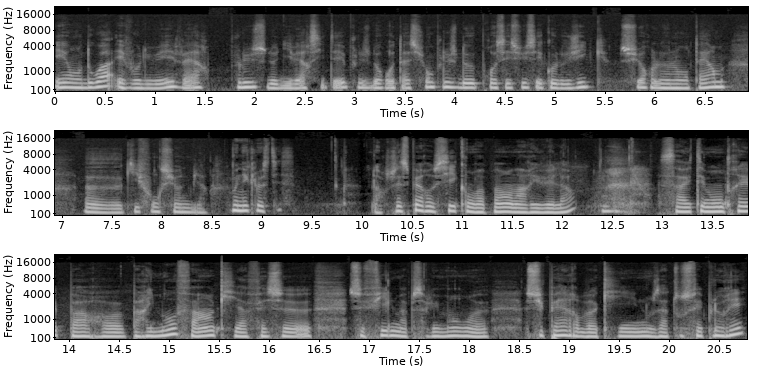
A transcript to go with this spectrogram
et on doit évoluer vers plus de diversité, plus de rotation, plus de processus écologiques sur le long terme euh, qui fonctionnent bien. Monique Lostis. Alors j'espère aussi qu'on va pas en arriver là. Ça a été montré par, euh, hein, qui a fait ce, film absolument euh, superbe qui nous a tous fait pleurer.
